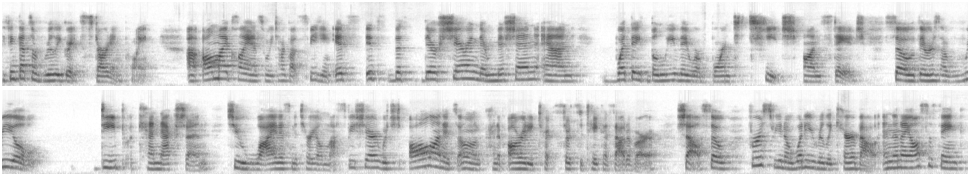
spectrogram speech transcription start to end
I think that's a really great starting point. Uh, all my clients, when we talk about speaking, it's it's the they're sharing their mission and what they believe they were born to teach on stage. So there's a real deep connection to why this material must be shared, which all on its own kind of already t- starts to take us out of our shell. So first, you know, what do you really care about? And then I also think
